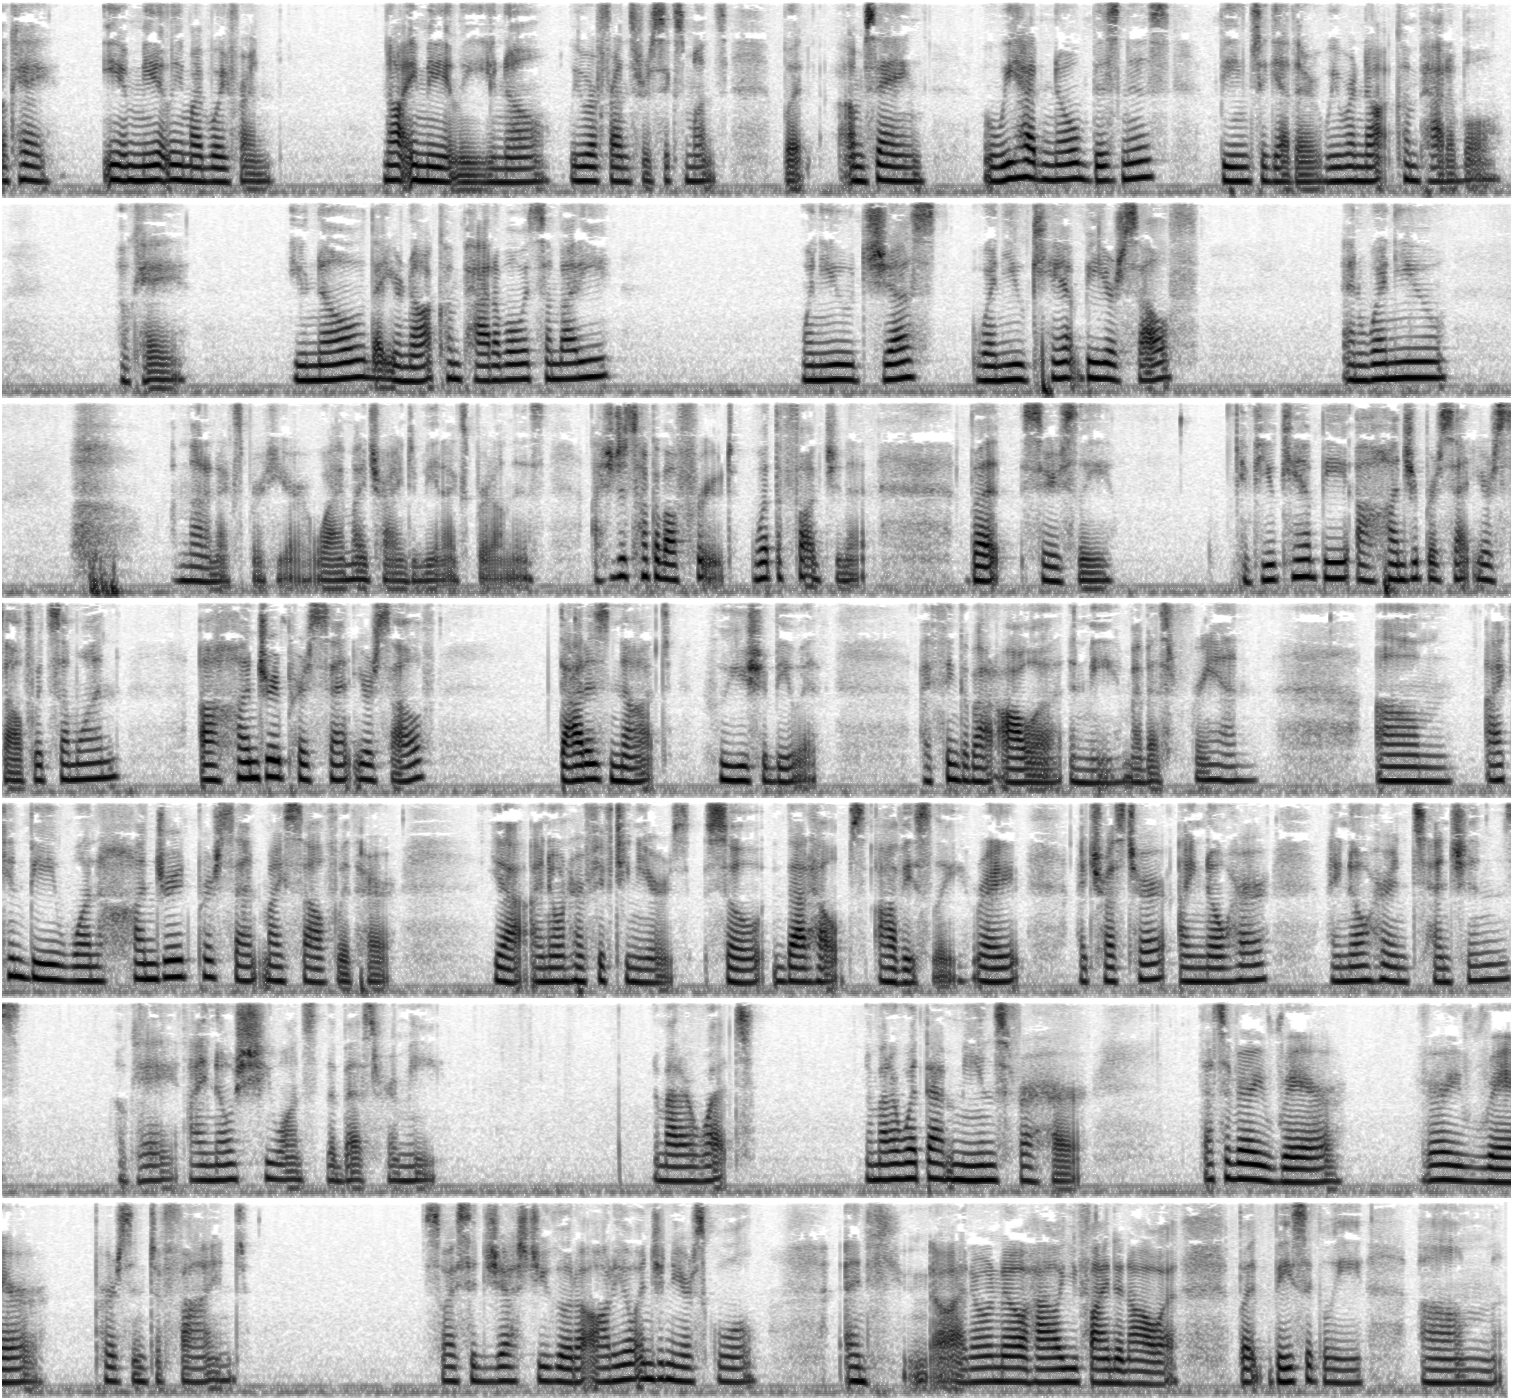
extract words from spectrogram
Okay, immediately my boyfriend. Not immediately, you know, we were friends for six months, but I'm saying we had no business being together. We were not compatible. Okay? You know that you're not compatible with somebody when you just, when you can't be yourself and when you, I'm not an expert here. Why am I trying to be an expert on this? I should just talk about fruit. What the fuck, Jeanette? But seriously, if you can't be 100% yourself with someone, 100% yourself, that is not who you should be with. I think about Awa and me, my best friend. Um, I can be 100% myself with her. Yeah, I known her 15 years, so that helps, obviously, right? I trust her. I know her. I know her intentions. Okay? I know she wants the best for me. No matter what. No matter what that means for her. That's a very rare, very rare person to find. So I suggest you go to audio engineer school. And you know, I don't know how you find an AWA, but basically, um,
